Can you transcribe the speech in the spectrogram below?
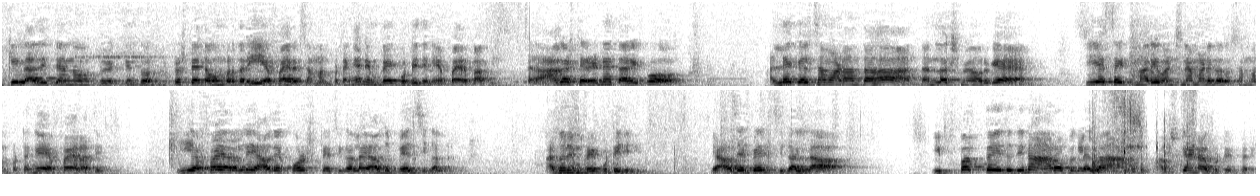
ಅಖಿಲ್ ಆದಿತ್ಯ ಅನ್ನೋ ಒಬ್ಬ ವ್ಯಕ್ತಿನ ತೋರಿಸ್ಬಿಟ್ಟು ಸ್ಟೇ ತಗೊಂಡ್ಬರ್ತಾರೆ ಈ ಎಫ್ ಐ ಆರ್ಗೆ ಸಂಬಂಧಪಟ್ಟಂಗೆ ನಿಮ್ಮ ಕೈ ಕೊಟ್ಟಿದ್ದೀನಿ F I R copy. August ಎರಡನೇ ತಾರೀಕು ಅಲ್ಲೇ ಕೆಲಸ ಮಾಡೋಂತಹ ಧನಲಕ್ಷ್ಮಿ ಅವ್ರಿಗೆ ಸಿ ಎಸ್ ಐಟ್ ಮಾರಿ ವಂಚನೆ ಮಾಡಿರೋದಕ್ಕೆ ಸಂಬಂಧಪಟ್ಟಂಗೆ ಎಫ್ ಐ ಆರ್ ಆತೈತಿ. ಈ ಎಫ್ ಐ ಆರಲ್ಲಿ ಯಾವುದೇ ಕೋರ್ಟ್ ಸ್ಟೇ ಸಿಗಲ್ಲ, ಯಾವುದು ಬೇಲ್ ಸಿಗಲ್ಲ. ಅದು ನಿಮ್ಮ ಕೈ ಕೊಟ್ಟಿದ್ದೀನಿ ಯಾವುದೇ ಬೇಲ್ ಸಿಗಲ್ಲ. ಇಪ್ಪತ್ತೈದು ದಿನ ಆರೋಪಿಗಳೆಲ್ಲ ಅಪ್ಸ್ಕ್ಯಾಂಡ್ ಆಗಿಬಿಟ್ಟಿರ್ತಾರೆ.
